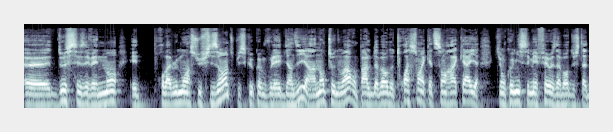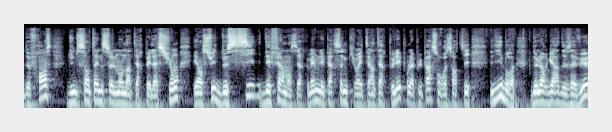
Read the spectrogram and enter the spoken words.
de ces événements est probablement insuffisante, puisque, comme vous l'avez bien dit, il y a un entonnoir. On parle d'abord de 300 à 400 racailles qui ont commis ces méfaits aux abords du Stade de France, d'une centaine seulement d'interpellations, et ensuite de six déferments. C'est-à-dire que même les personnes qui ont été interpellées, pour la plupart, sont ressorties libres de leur garde à vue,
